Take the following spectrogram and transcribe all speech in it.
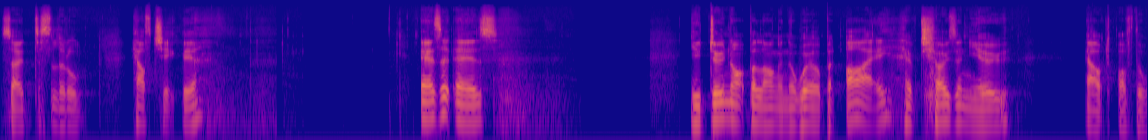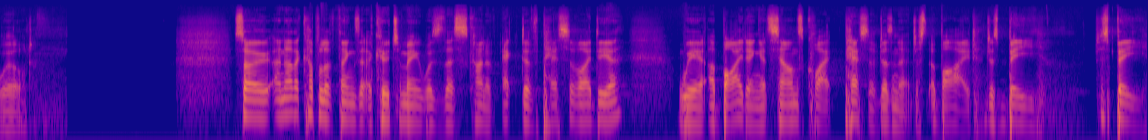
So just a little health check there. As it is, you do not belong in the world, but I have chosen you out of the world. So, another couple of things that occurred to me was this kind of active passive idea where abiding, it sounds quite passive, doesn't it? Just abide, just be, just be.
